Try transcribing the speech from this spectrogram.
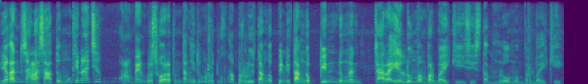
Ya kan salah satu mungkin aja orang pengen bersuara tentang itu menurut gua nggak perlu ditanggepin, ditanggepin dengan cara ya lu memperbaiki sistem lu, memperbaiki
